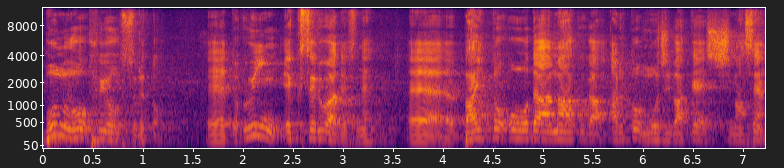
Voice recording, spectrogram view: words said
ボムを付与すると,、えー、とウィンエクセルはですね、えーバイトオーダーマークがあると文字化けしません。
